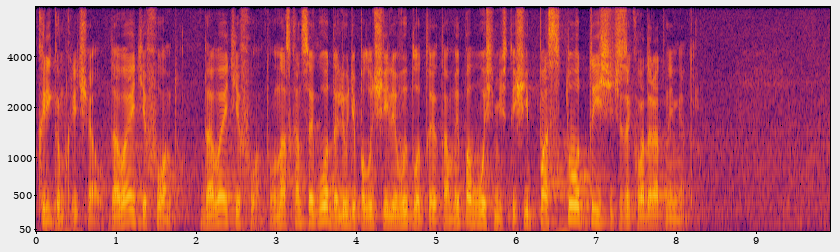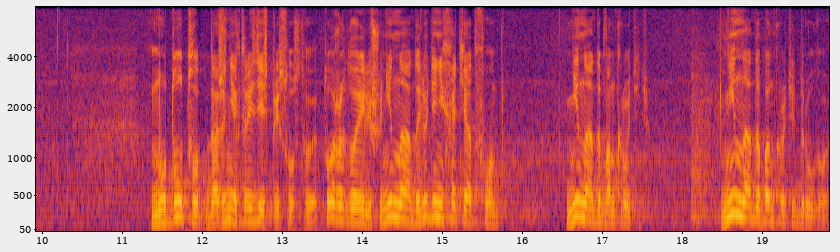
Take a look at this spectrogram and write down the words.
криком кричал, давайте фонд давайте фонд. У нас в конце года люди получили выплаты там и по 80 тысяч, и по 100 тысяч за квадратный метр. Ну тут вот даже некоторые здесь присутствуют, тоже говорили, что не надо, люди не хотят фонд, не надо банкротить, не надо банкротить другого.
